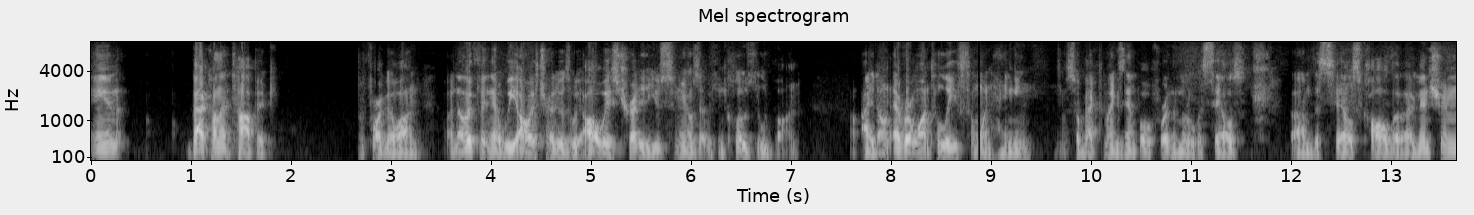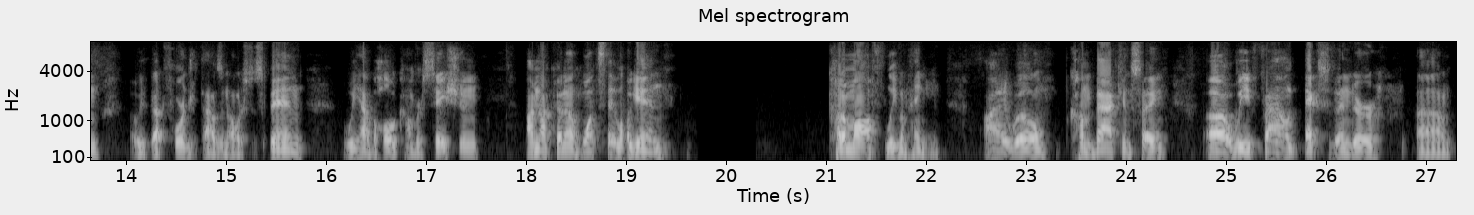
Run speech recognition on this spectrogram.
And back on that topic, before I go on, another thing that we always try to do is we always try to use scenarios that we can close the loop on. I don't ever want to leave someone hanging. So back to my example, if we're in the middle of a sales, um, the sales call that I mentioned, we've got $400,000 to spend. We have a whole conversation. I'm not going to, once they log in, cut them off, leave them hanging. I will come back and say, uh, we found X vendor. Um,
